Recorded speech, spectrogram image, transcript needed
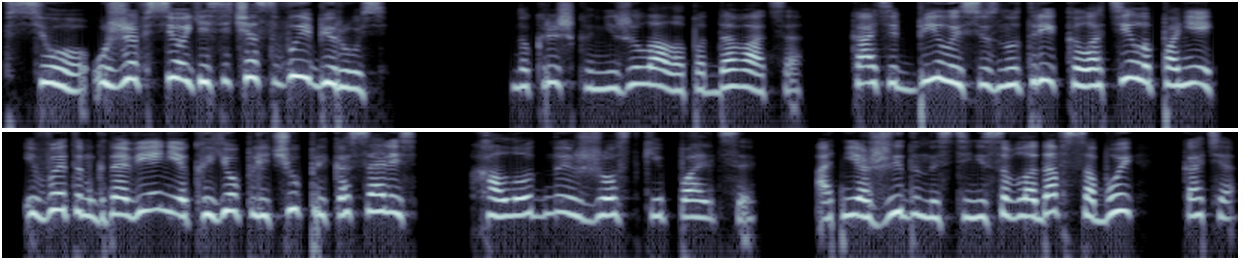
«Все, уже все, я сейчас выберусь!» Но крышка не желала поддаваться. Катя билась изнутри, колотила по ней, и в это мгновение к ее плечу прикасались холодные жесткие пальцы. От неожиданности, не совладав с собой, Катя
